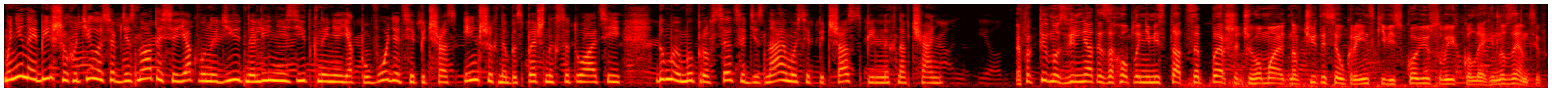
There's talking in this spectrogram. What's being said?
Мені найбільше хотілося б дізнатися, як вони діють на лінії зіткнення, як поводяться під час інших небезпечних ситуацій. Думаю, ми про все це дізнаємося під час спільних навчань. Ефективно звільняти захоплені міста це перше, чого мають навчитися українські військові у своїх колег іноземців.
